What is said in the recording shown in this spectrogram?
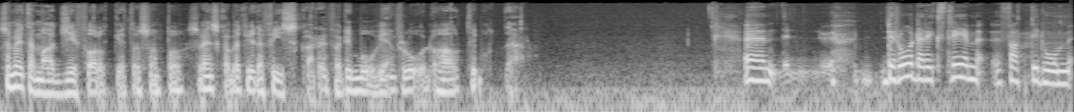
som heter Maggi-folket och som på svenska betyder fiskare, för de bor vid en flod och har alltid bott där. Ehm, det råder extrem fattigdom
